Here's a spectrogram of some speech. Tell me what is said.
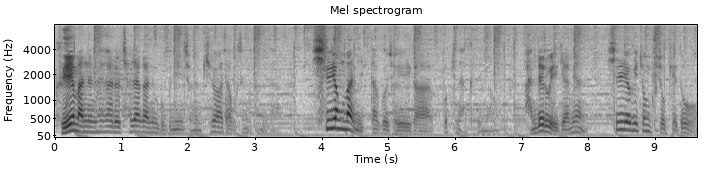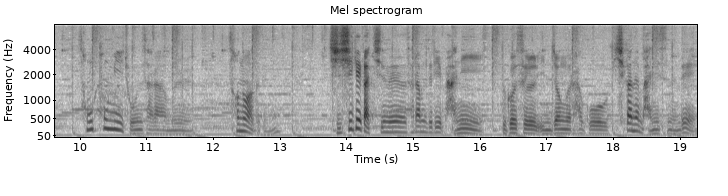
그에 맞는 회사를 찾아가는 부분이 저는 필요하다고 생각합니다. 실력만 있다고 저희가 뽑진 않거든요. 반대로 얘기하면 실력이 좀 부족해도 성품이 좋은 사람을 선호하거든요. 지식에 갇히는 사람들이 많이 그것을 인정을 하고 시간을 많이 쓰는데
